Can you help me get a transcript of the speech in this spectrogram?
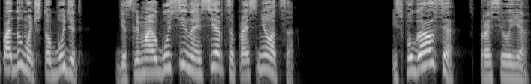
подумать, что будет, если мое гусиное сердце проснется. «Испугался?» — спросила я.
